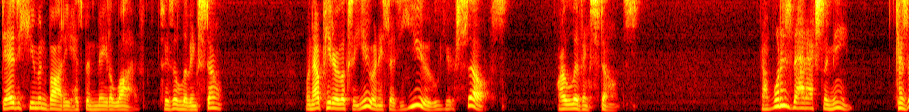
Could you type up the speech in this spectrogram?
dead human body has been made alive. So he's a living stone. Well, now Peter looks at you and he says, You yourselves are living stones. Now, what does that actually mean? Because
